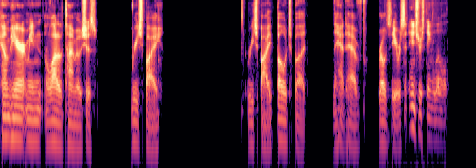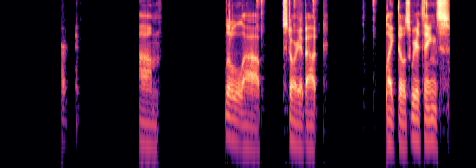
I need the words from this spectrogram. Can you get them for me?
come here. I mean, a lot of the time it was just reached by reached by boat, but they had to have roads. It was an interesting little um little uh story about like those weird things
